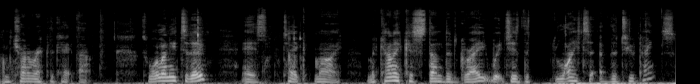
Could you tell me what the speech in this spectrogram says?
I'm trying to replicate that. So all I need to do is take my Mechanicus Standard Grey, which is the lighter of the two paints.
